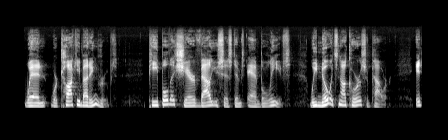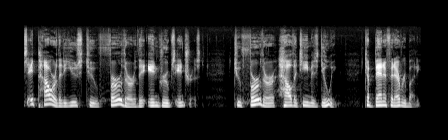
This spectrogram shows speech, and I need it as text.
when we're talking about in groups? People that share value systems and beliefs. We know it's not coercive power. It's a power that is used to further the in group's interest, to further how the team is doing, to benefit everybody.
